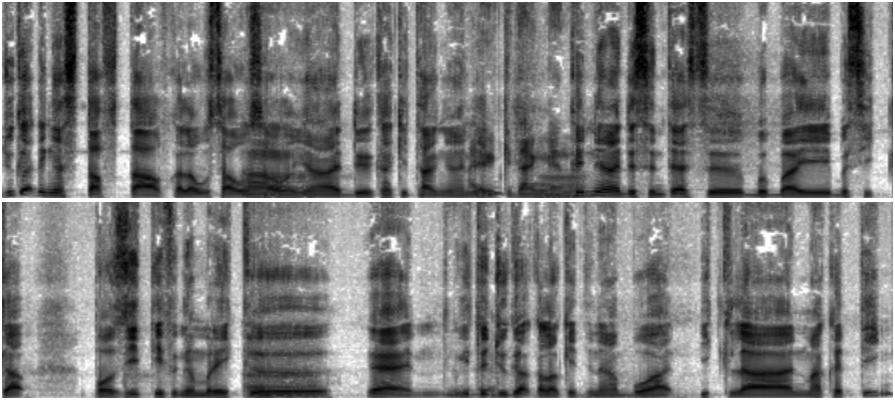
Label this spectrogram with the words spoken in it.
juga dengan staff-staff kalau usahawan-usahawan ha. yang ada kaki tangan, ada kaki tangan kena ada sentiasa berbaik bersikap positif dengan mereka ha. kan begitu juga kalau kita nak buat iklan marketing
